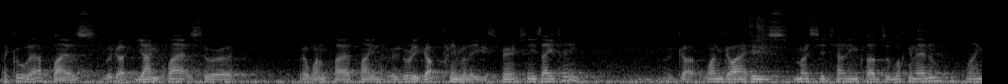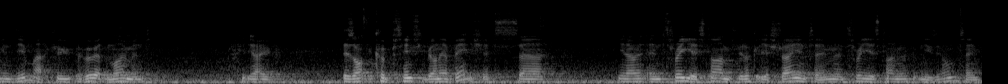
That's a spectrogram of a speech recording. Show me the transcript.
Like all our players, we've got young players who are, we've got one player playing that has already got Premier League experience and he's 18. We've got one guy who's, most Italian clubs are looking at him, playing in Denmark, who, who at the moment, you know, is on, could potentially be on our bench. It's, uh, you know, in three years' time, if you look at the Australian team, and in three years' time, look at the New Zealand team,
